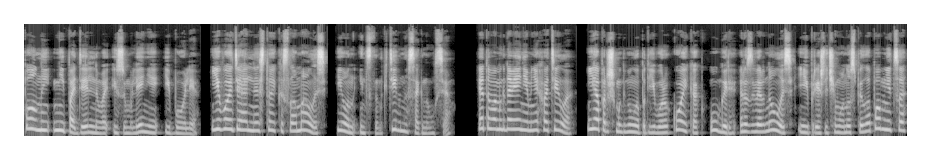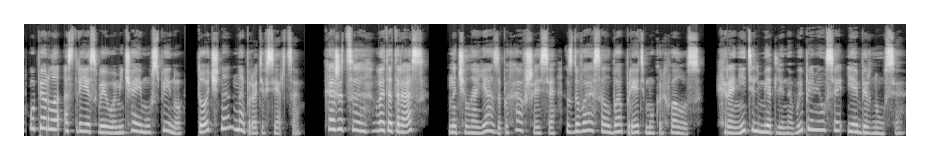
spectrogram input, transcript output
полный неподдельного изумления и боли. Его идеальная стойка сломалась, и он инстинктивно согнулся. Этого мгновения мне хватило. Я прошмыгнула под его рукой, как угорь, развернулась и, прежде чем он успел опомниться, уперла острие своего меча ему в спину, точно напротив сердца. «Кажется, в этот раз...» — начала я, запыхавшаяся, сдувая со лба прядь мокрых волос. Хранитель медленно выпрямился и обернулся.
